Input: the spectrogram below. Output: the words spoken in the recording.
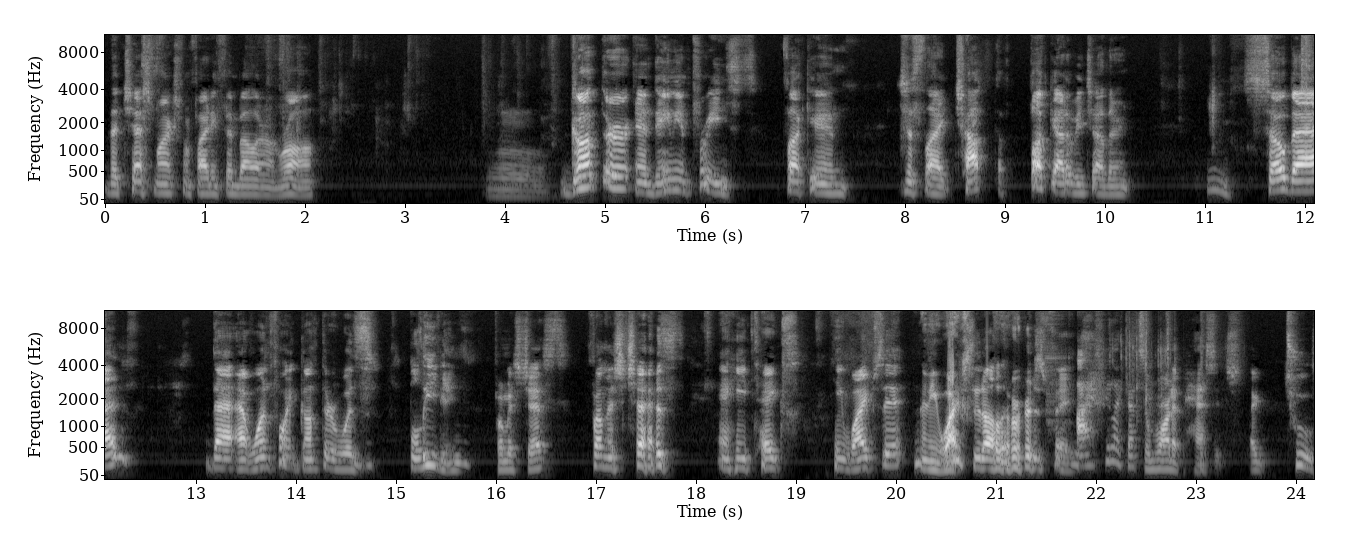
the chest marks from fighting Finn Balor on Raw. Mm. Gunther and Damian Priest fucking just like chopped the fuck out of each other. Hmm. So bad that at one point Gunther was bleeding. From his chest. from his chest and he takes he wipes it and then he wipes it all over his face. I feel like that's a rite of passage. Like to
